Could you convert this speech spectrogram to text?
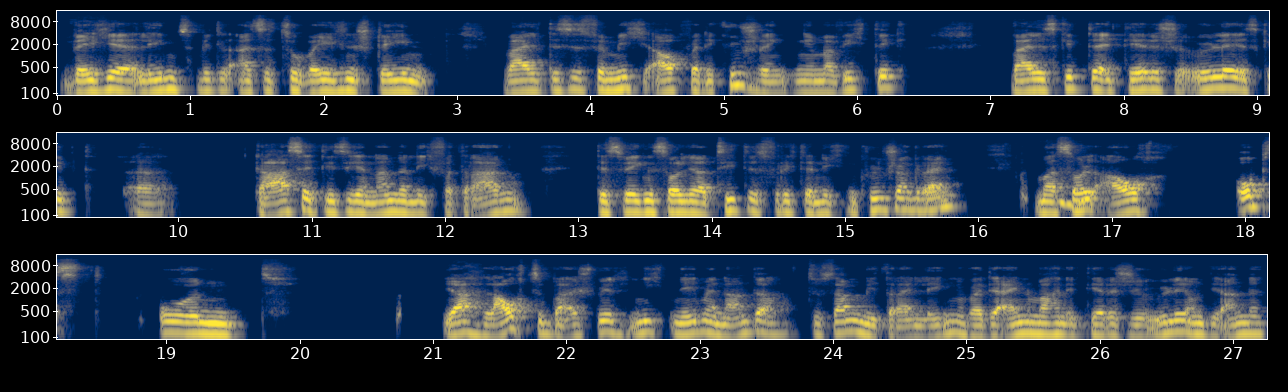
welche Lebensmittel also zu welchen stehen. Weil das ist für mich auch bei den Kühlschränken immer wichtig, weil es gibt ja ätherische Öle, es gibt äh, Gase, die sich einander nicht vertragen. Deswegen sollen ja Zitrusfrüchte nicht in den Kühlschrank rein. Man Mhm. soll auch Obst und ja, Lauch zum Beispiel nicht nebeneinander zusammen mit reinlegen, weil die einen machen ätherische Öle und die anderen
